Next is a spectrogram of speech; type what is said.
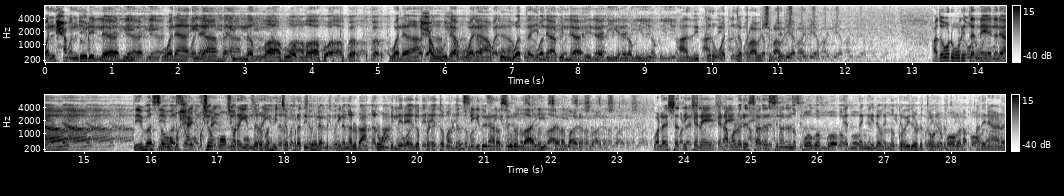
വൽഹംദുലില്ലാഹി വലാ ഇലാഹ ഇല്ലല്ലാഹു അല്ലാഹു അക്ബർ വലാ ഹൗല വലാ ഇല്ലാ ബില്ലാഹിൽ ആ ഒറ്റ പ്രാവശ്യം ചൊല്ലിയാൽ മതി. അതോടുകൂടി തന്നെ എല്ലാ ദിവസവും ഹജ്ജും ഒമ്രയും നിർവഹിച്ച പ്രതിഫലം നിങ്ങളുടെ അക്കൗണ്ടിൽ രേഖപ്പെടുത്തുമെന്ന് സീദുന റസൂലുള്ളാഹി സ്വല്ലല്ലാഹു അലൈഹി വസല്ലം വളരെ ശ്രദ്ധിക്കണേ നമ്മളൊരു സദസ്സിൽ നിന്ന് പോകുമ്പോൾ എന്തെങ്കിലും ഒന്ന് കൊയ്തെടുത്തുകൊണ്ട് പോകണം. അതിനാണ്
